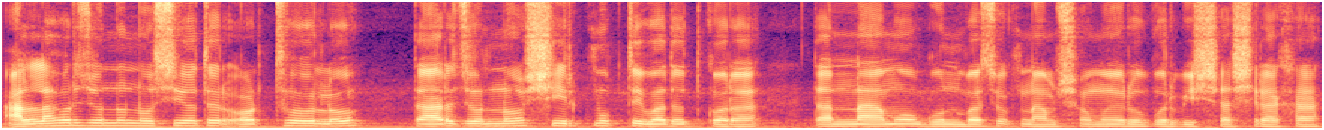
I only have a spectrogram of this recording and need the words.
আল্লাহর জন্য নসিহতের অর্থ হলো তার জন্য শিরকমুক্ত ইবাদত করা, তার নাম ও গুণবাচক নামসমূহের উপর বিশ্বাস রাখা,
